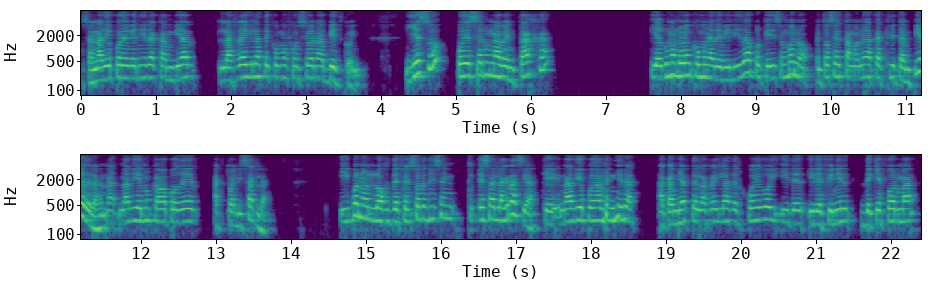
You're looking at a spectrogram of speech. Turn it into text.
O sea, nadie puede venir a cambiar las reglas de cómo funciona Bitcoin. Y eso puede ser una ventaja y algunos lo ven como una debilidad porque dicen, bueno, entonces esta moneda está escrita en piedra, nadie nunca va a poder actualizarla. Y bueno, los defensores dicen, esa es la gracia, que nadie pueda venir a, a cambiarte las reglas del juego y, definir de qué forma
